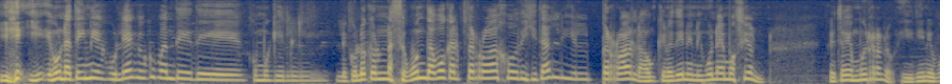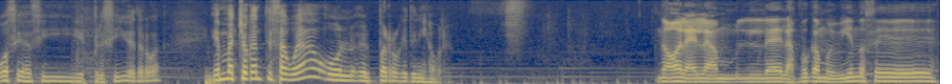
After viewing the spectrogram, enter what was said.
Y, y es una técnica culiada que ocupan de, de- como que le, le colocan una segunda boca al perro abajo digital y el perro habla, aunque no tiene ninguna emoción. ¿Cachai? Es muy raro. Y tiene voces así expresivas y tal weá. ¿Es más chocante esa weá o el, el perro que tenéis ahora? No, la, la- la de las bocas moviéndose.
